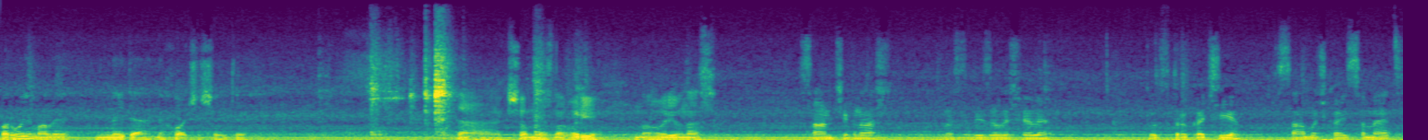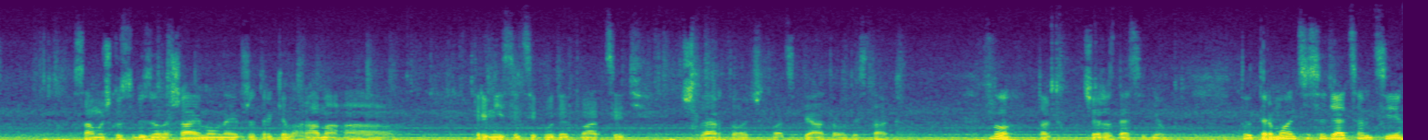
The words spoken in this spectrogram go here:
паруємо, але не йде, не хоче ще йти. Так, що в нас на горі? На горі в нас самчик наш. Ми собі залишили. Тут строкачі, самочка і самець. Самочку собі залишаємо, в неї вже 3 кг, а 3 місяці буде 24 чи 25 десь так. Ну, так, через 10 днів. Тут термонці сидять самці.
